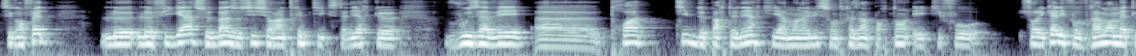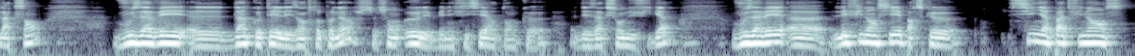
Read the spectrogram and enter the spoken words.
c'est qu'en fait, le, le, FIGA se base aussi sur un triptyque, c'est-à-dire que vous avez trois types de partenaires qui, à mon avis, sont très importants et qu'il faut, sur lesquels il faut vraiment mettre l'accent. Vous avez euh, d'un côté les entrepreneurs, ce sont eux les bénéficiaires donc euh, des actions du FIGA. Vous avez euh, les financiers parce que s'il n'y a pas de finances,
